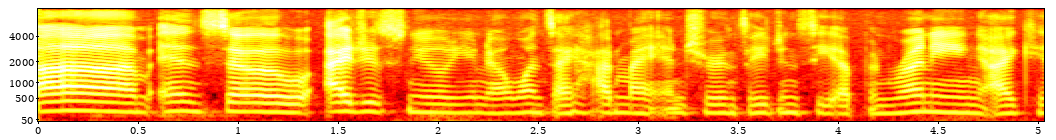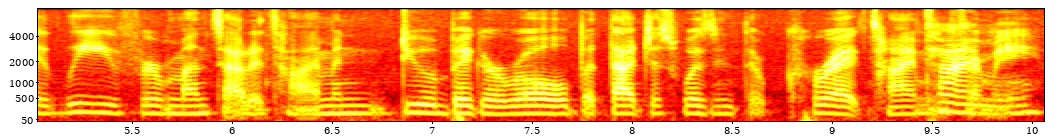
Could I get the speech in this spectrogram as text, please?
Um, and so I just knew, you know, once I had my insurance agency up and running, I could leave for months at a time and do a bigger role, but that just wasn't the correct timing, for me.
